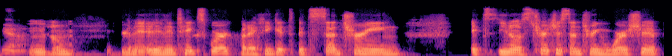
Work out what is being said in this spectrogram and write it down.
Yeah. You know and it, and it takes work but I think it's it's centering it's you know it's churches centering worship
